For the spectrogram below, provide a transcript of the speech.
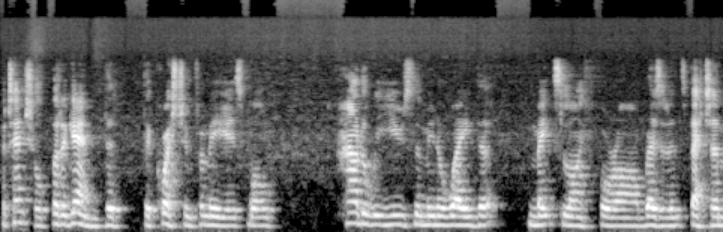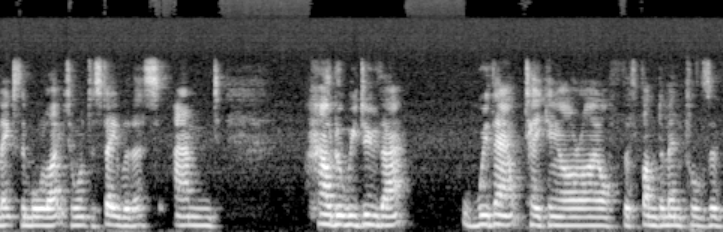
potential. But again, the, the question for me is, well, how do we use them in a way that makes life for our residents better, makes them more likely to want to stay with us, and how do we do that without taking our eye off the fundamentals of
